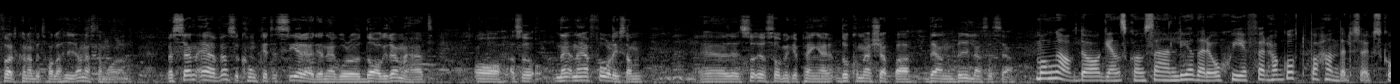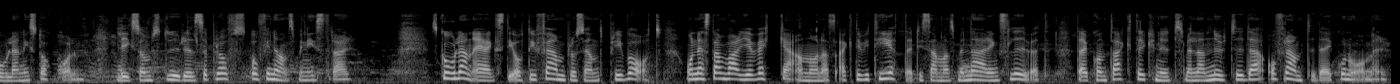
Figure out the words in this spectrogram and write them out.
för att kunna betala hyran nästa morgon. Men sen även så konkretiserar jag det när jag går och dagdrömmer här att åh, alltså, när, när jag får liksom eh, så, så mycket pengar, då kommer jag köpa den bilen så att säga. Många av dagens koncernledare och chefer har gått på Handelshögskolan i Stockholm, liksom styrelseproffs och finansministrar. Skolan ägs till 85 procent privat och nästan varje vecka anordnas aktiviteter tillsammans med näringslivet där kontakter knyts mellan nutida och framtida ekonomer.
